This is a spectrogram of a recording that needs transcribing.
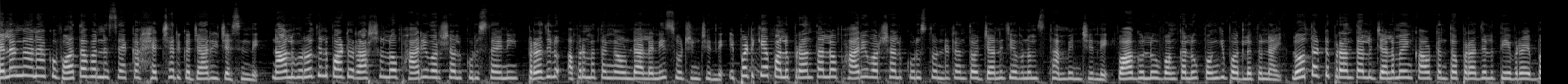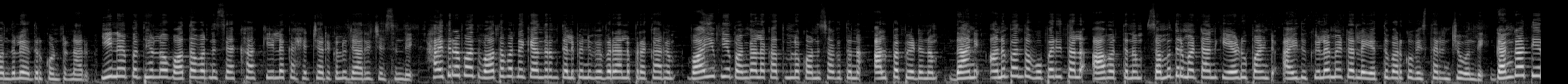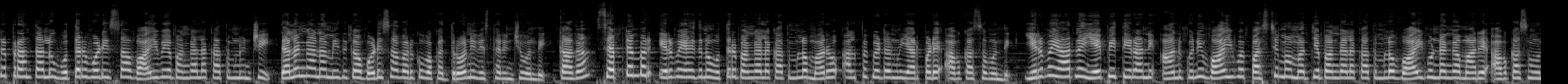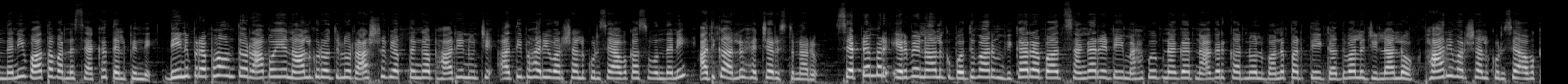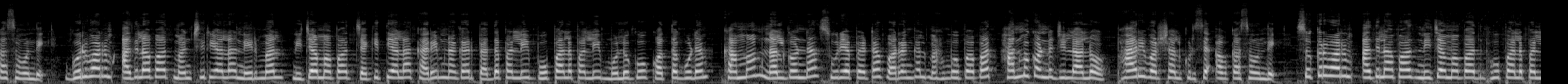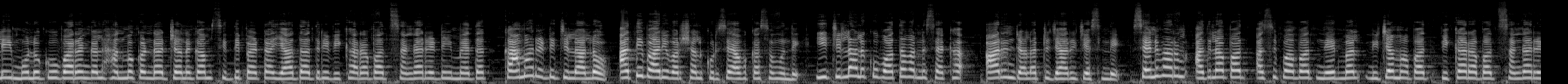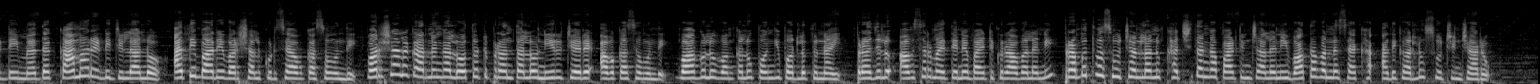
తెలంగాణకు వాతావరణ శాఖ హెచ్చరిక జారీ చేసింది. నాలుగు రోజుల పాటు రాష్ట్రంలో భారీ వర్షాలు కురుస్తాయని ప్రజలు అప్రమత్తంగా ఉండాలని సూచించింది. ఇప్పటికే పలు ప్రాంతాల్లో భారీ వర్షాలు కురుస్తుండటంతో జనజీవనం స్తంభించింది. వాగులు వంకలు పొంగి పొర్లుతున్నాయి. లోతట్టు ప్రాంతాలు జలమయం కావడంతో ప్రజలు తీవ్ర ఇబ్బందులు ఎదుర్కొంటున్నారు. ఈ నేపథ్యంలో వాతావరణ శాఖ కీలక హెచ్చరికలు జారీ చేసింది. హైదరాబాద్ వాతావరణ కేంద్రం తెలిపిన వివరాల ప్రకారం వాయువ్య బంగాళాఖాతంలో కొనసాగుతున్న అల్పపీడనం దాని అనుబంధ ఉపరితల ఆవర్తనం సముద్ర మట్టానికి ఏడు పాయింట్ ఐదు కిలోమీటర్ల ఎత్తు వరకు నుంచి ఉంది. గంగా తీర ప్రాంతాలు ఉత్తర ఒడిశా వాయువ్య బంగాళాఖాతం నుంచి తెలంగాణ మీదుగా ఒడిశా వరకు ఒక ద్రోణి విస్తరించి ఉంది. కాగా సెప్టెంబర్ ఇరవై ఐదున ఉత్తర బంగాళాఖాతంలో మరో అల్పపీడనం ఏర్పడే అవకాశం ఉంది. ఇరవై ఆరున ఏపీ తీరాన్ని ఆనుకుని వాయువ్య పశ్చిమ మధ్య బంగాళాఖాతంలో వాయుగుండంగా మారే అవకాశం ఉందని వాతావరణ శాఖ తెలిపింది. దీని ప్రభావంతో రాబోయే నాలుగు రోజులు రాష్ట్ర వ్యాప్తంగా భారీ నుంచి అతి భారీ వర్షాలు కురిసే అవకాశం ఉందని అధికారులు హెచ్చరిస్తున్నారు. సెప్టెంబర్ ఇరవై నాలుగు బుధవారం వికారాబాద్ సంగారెడ్డి మహబూబ్ నగర్ నాగర్ కర్నూలు వనపర్తి గద్వాల గద్వాల జిల్లాలో భారీ వర్షాలు కురిసే అవకాశం ఉంది. గురువారం ఆదిలాబాద్ మంచిర్యాల నిర్మల్ నిజామాబాద్ జగిత్యాల కరీంనగర్ పెద్దపల్లి భూపాలపల్లి ములుగు కొత్తగూడెం ఖమ్మం నల్గొండ సూర్యాపేట వరంగల్ మహబూబాబాద్ హన్మకొండ జిల్లాలో భారీ వర్షాలు కురిసే అవకాశం ఉంది. శుక్రవారం ఆదిలాబాద్ నిజామాబాద్ భూపాలపల్లి ములుగు వరంగల్ హన్మకొండ జనగాం సిద్దిపేట యాదాద్రి వికారాబాద్ సంగారెడ్డి మెదక్ కామారెడ్డి జిల్లాలో అతి భారీ వర్షాలు కురిసే అవకాశం ఉంది. ఈ జిల్లాలకు వాతావరణ శాఖ ఆరెంజ్ అలర్ట్ జారీ చేసింది. శనివారం ఆదిలాబాద్ ఆసిఫాబాద్ నిర్మల్ నిజామాబాద్ వికారాబాద్ సంగారెడ్డి మెదక్ కామారెడ్డి జిల్లాల్లో అతి భారీ వర్షాలు కురిసే అవకాశం ఉంది. వర్షాల కారణంగా లోతట్టు ప్రాంతాల్లో నీరు చేరే అవకాశం ఉంది. వాగులు వంకలు పొంగి పొర్లుతున్నాయి. ప్రజలు అవసరమైతేనే బయటకు రావాలని ప్రభుత్వ సూచనలను ఖచ్చితంగా పాటించాలని వాతావరణ శాఖ అధికారులు సూచించారు.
